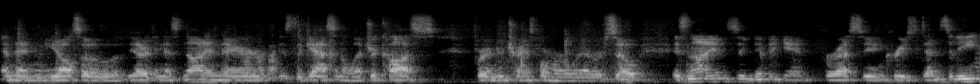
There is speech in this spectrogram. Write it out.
and then you also, the other thing that's not in there is the gas and electric costs for a new transformer or whatever, so it's not insignificant for us to increase density.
